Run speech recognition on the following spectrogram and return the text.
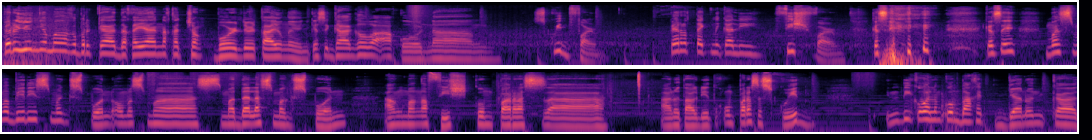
Pero yun nga mga kabarkada, kaya naka-chunk border tayo ngayon kasi gagawa ako ng squid farm. Pero technically, fish farm. Kasi, kasi mas mabilis mag-spawn o mas, mas madalas mag-spawn ang mga fish kumpara sa, ano tawag dito, kumpara sa squid. Hindi ko alam kung bakit ganun ka,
